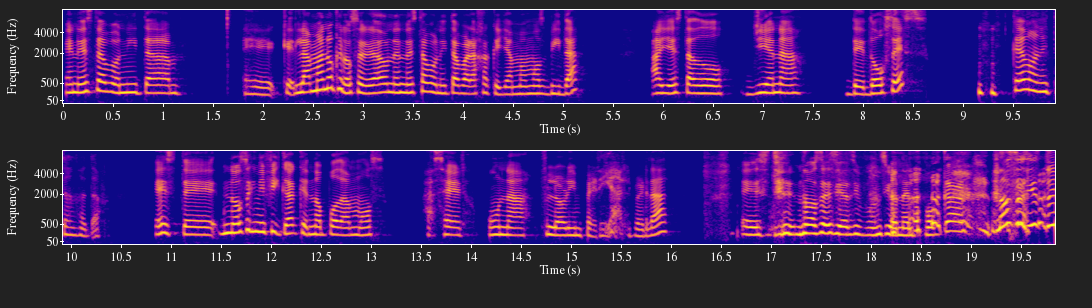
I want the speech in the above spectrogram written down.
en esta bonita, eh, que la mano que nos heredaron en esta bonita baraja que llamamos vida, haya estado llena de doces. Qué bonita metáfora. Este, no significa que no podamos hacer una flor imperial, ¿verdad? Este, no sé si así funciona el póker. No sé si estoy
